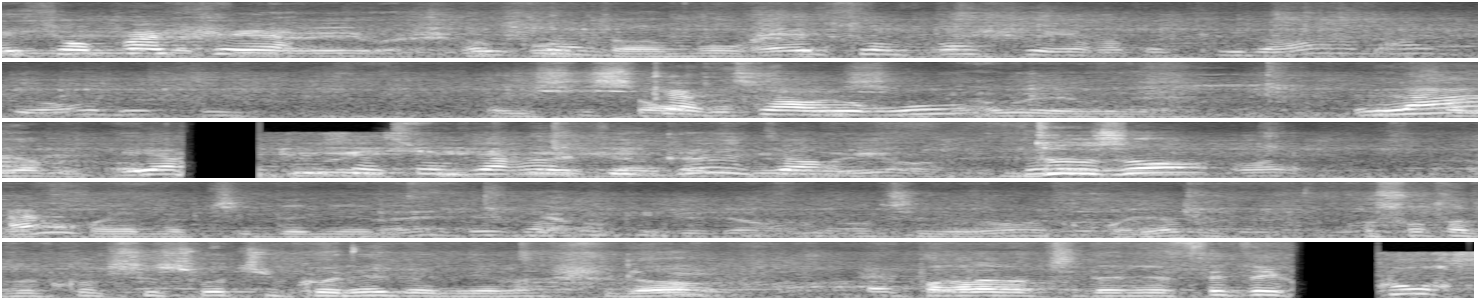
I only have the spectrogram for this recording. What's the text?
Elles sont pas chères. Elles sont, elles pas chères parce que là, là, c'est hors de prix. Ah, Ici, c'est en 400 dessous, ici. euros. Ah oui, oui. Là, et en plus, elles sont garanties deux ans. Deux ans Ouais. Hein Incroyable, ma petite Danielle. Deux ans. Garantie deux ans, incroyable. De toute façon, t'as besoin de quoi que ce soit, tu connais Daniel. hein, Je suis là. Par là, ma petite Danielle. Fais tes courses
